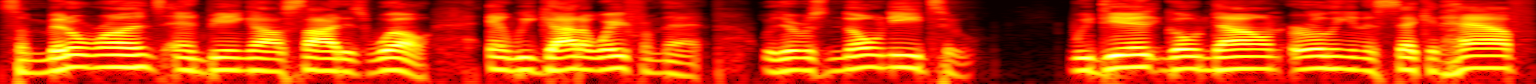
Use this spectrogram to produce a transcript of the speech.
some middle runs and being outside as well. And we got away from that where there was no need to. We did go down early in the second half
